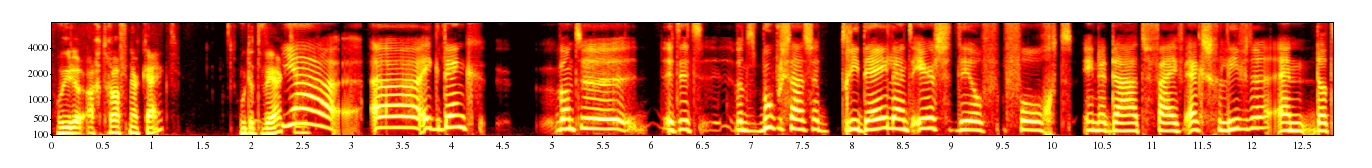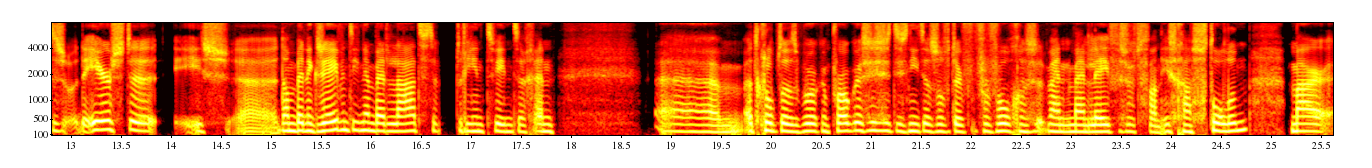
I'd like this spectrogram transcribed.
hoe je er achteraf naar kijkt? Hoe dat werkt? Ja, eh, ik denk. Want, eh, het, het, want het boek bestaat uit drie delen. En het eerste deel volgt inderdaad vijf ex-geliefden. En dat is de eerste is. eh, dan ben ik 17 en bij de laatste 23. En ehm, het klopt dat het work in progress is. Het is niet alsof er vervolgens mijn, mijn leven soort van is gaan stollen. Maar eh,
